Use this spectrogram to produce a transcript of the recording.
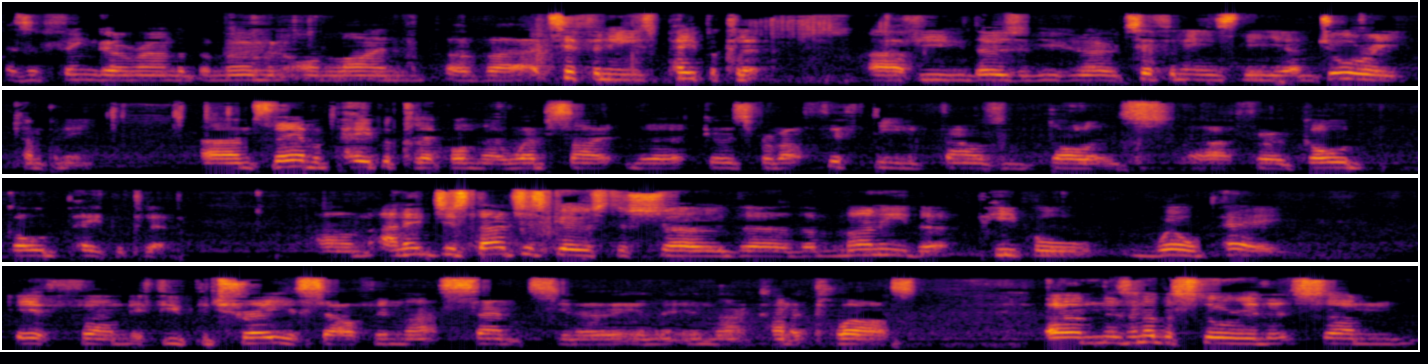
there's a thing going around at the moment online of uh, Tiffany's paperclip. Uh, if you those of you who know Tiffany's, the um, jewelry company, um, so they have a paperclip on their website that goes for about fifteen thousand uh, dollars for a gold gold paperclip. Um, and it just that just goes to show the the money that people will pay if um, if you portray yourself in that sense, you know, in in that kind of class. Um, there's another story that's um,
